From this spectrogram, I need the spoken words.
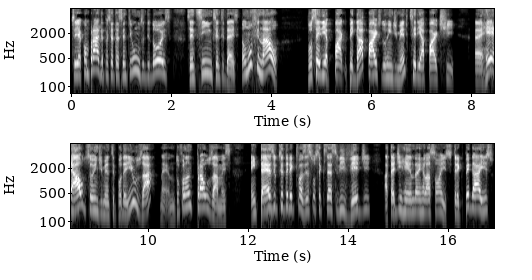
você ia comprar, depois você ia ter 101, 102, 105, 110. Então, no final, você iria pegar parte do rendimento, que seria a parte é, real do seu rendimento, você poderia usar, né? Eu não estou falando para usar, mas em tese o que você teria que fazer se você quisesse viver de até de renda em relação a isso. Teria que pegar isso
